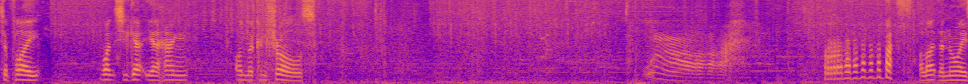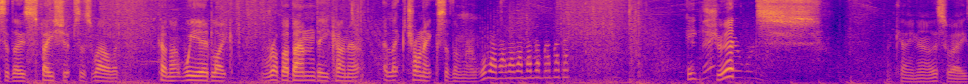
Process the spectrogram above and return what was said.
to play once you get your hang on the controls. I like the noise of those spaceships as well. Kind of weird, like rubber bandy kind of electronics of them. Eat shit. Okay, now this way.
